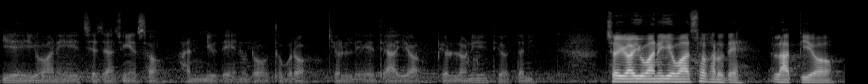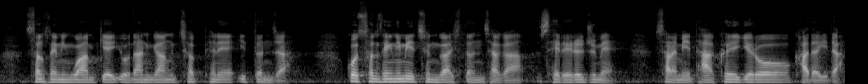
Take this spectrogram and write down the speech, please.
이에 요한의 제자 중에서 한 유대인으로 더불어 결례에 대하여 변론이 되었더니 저희가 요한에게 와서 가로되 라피어 선생님과 함께 요단강 저편에 있던 자 곧 선생님이 증거하시던 자가 세례를 주매 사람이 다 그에게로 가다이다.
